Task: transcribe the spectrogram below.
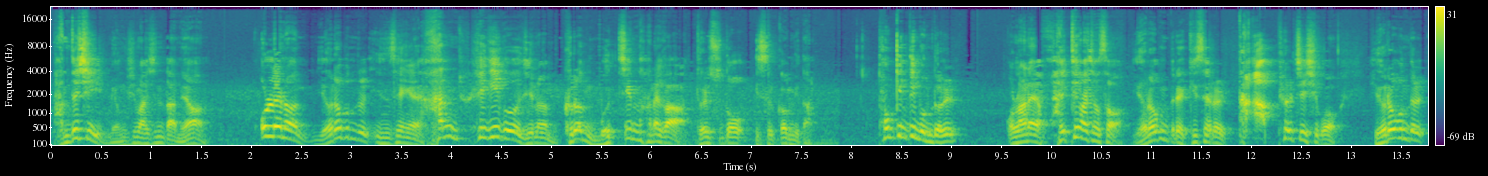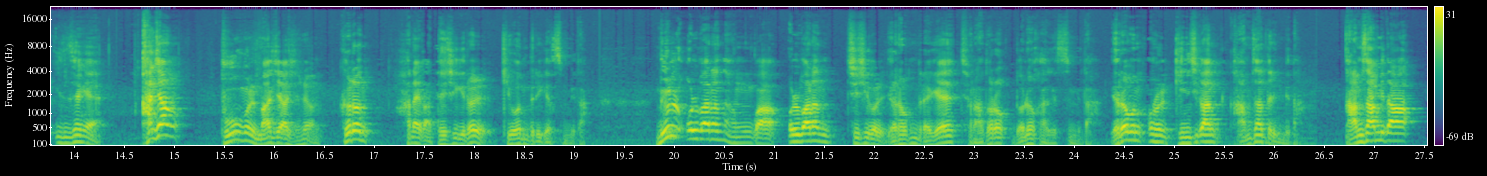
반드시 명심하신다면 올해는 여러분들 인생의 한 획이 그어지는 그런 멋진 한 해가 될 수도 있을 겁니다. 토끼띠 분들 올 한해 화이팅 하셔서 여러분들의 기세를 다 펼치시고 여러분들 인생에 가장 부흥을 맞이하시는 그런 한 해가 되시기를 기원드리겠습니다. 늘 올바른 함과 올바른 지식을 여러분들에게 전하도록 노력하겠습니다. 여러분 오늘 긴 시간 감사드립니다. 감사합니다.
